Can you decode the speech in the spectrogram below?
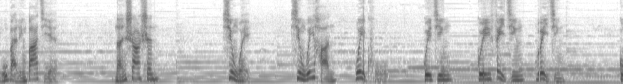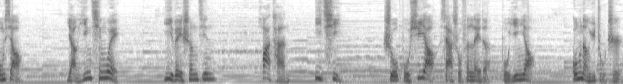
五百零八节，南沙参，性味，性微寒，味苦，归经，归肺经、胃经。功效，养阴清胃，益胃生津，化痰，益气，属补虚药下属分类的。补阴药。功能与主治，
